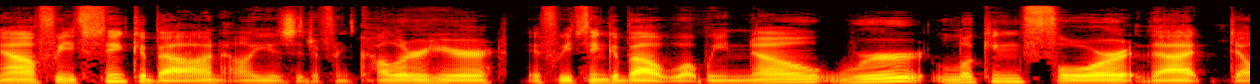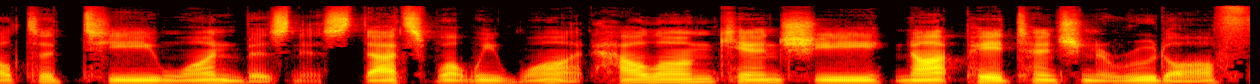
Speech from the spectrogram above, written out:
Now, if we think about, I'll use a different color here. If we think about what we know, we're looking for that delta T1 business. That's what we want. How long can she not pay attention to Rudolph?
